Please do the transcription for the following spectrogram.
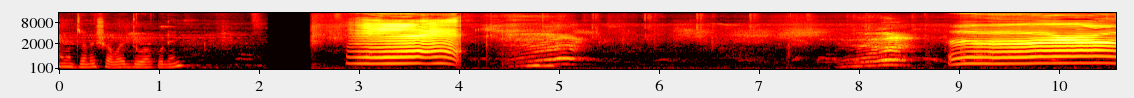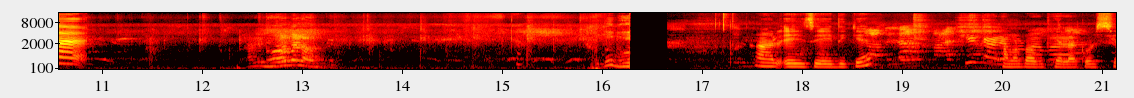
আমার জন্য সবাই দোয়া করেন। আর এই যে এইদিকে আমার বাবু খেলা করছে।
